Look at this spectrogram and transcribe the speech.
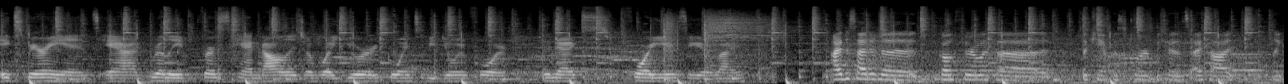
experience and really first-hand knowledge of what you're going to be doing for the next four years of your life. I decided to go through with uh, the campus tour because I thought, like,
